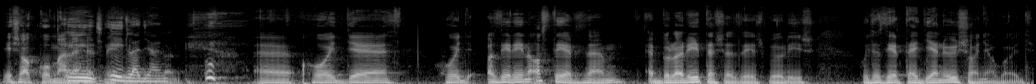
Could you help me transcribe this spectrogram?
és akkor már így, lehet Így legyen. Mondani. Hogy, hogy azért én azt érzem, ebből a rétesezésből is, hogy azért egy ilyen ősanya vagy.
